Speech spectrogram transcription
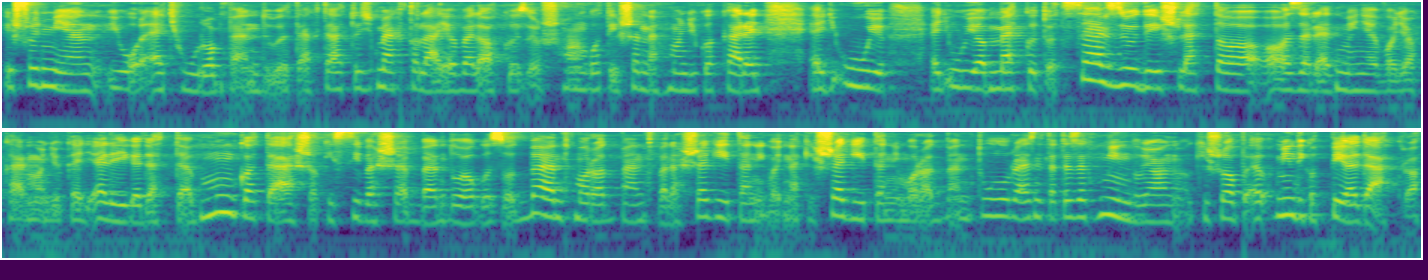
és hogy milyen jól egy húron pendültek. Tehát, hogy megtalálja vele a közös hangot, és ennek mondjuk akár egy, egy, új, egy újabb megkötött szerződés lett a, az eredménye, vagy akár mondjuk egy elégedettebb munkatárs, aki szívesebben dolgozott bent, maradt bent vele segíteni, vagy neki segíteni, maradt bent túlórázni, tehát ezek mind olyan kis, mindig a példákra.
